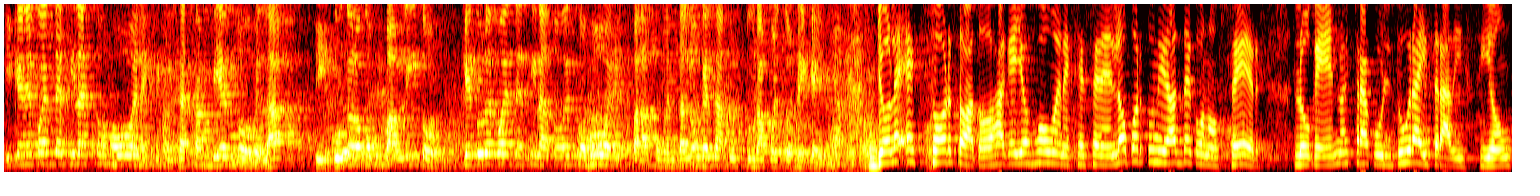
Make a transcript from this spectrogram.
¿Y qué le puedes decir a estos jóvenes que quizás están viendo, verdad? Discútelo con Pablito. ¿Qué tú le puedes decir a todos esos jóvenes para fomentar lo que es la cultura puertorriqueña? Yo les exhorto a todos aquellos jóvenes que se den la oportunidad de conocer lo que es nuestra cultura y tradición,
